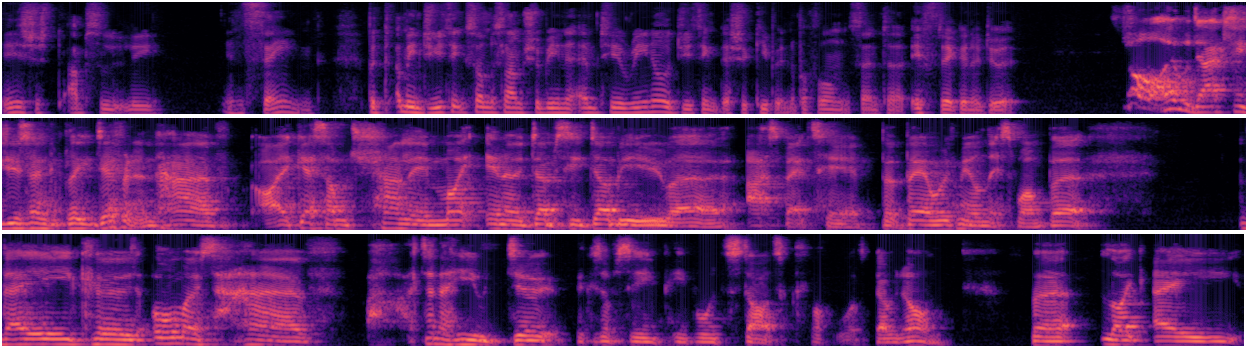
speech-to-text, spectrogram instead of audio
it is just absolutely insane. But I mean, do you think SummerSlam should be in an empty arena, or do you think they should keep it in the performance center if they're gonna do it? No, I would actually do something completely different and have. I guess I'm channeling my inner WCW uh, aspect here, but bear with me on this one. But they could almost have. I don't know how you would do it because obviously people would start to clock what's going on, but like a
